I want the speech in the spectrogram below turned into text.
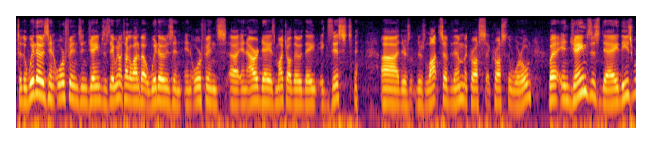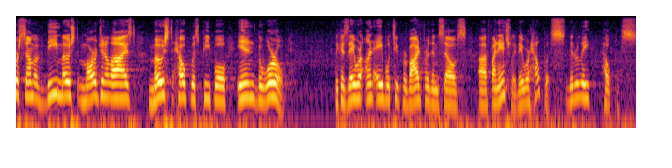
So the widows and orphans in James's day, we don't talk a lot about widows and, and orphans uh, in our day as much, although they exist. uh, there's, there's lots of them across, across the world. But in James's day, these were some of the most marginalized, most helpless people in the world because they were unable to provide for themselves uh, financially. They were helpless, literally helpless.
